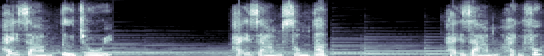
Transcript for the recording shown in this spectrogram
Hãy dám từ chối. Hãy dám sống thật. Hãy dám hạnh phúc.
